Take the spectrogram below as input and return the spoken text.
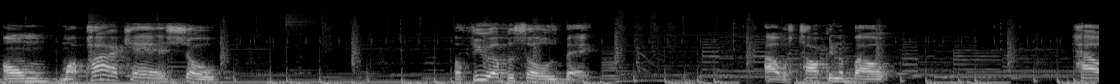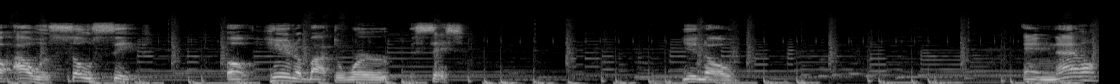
on my podcast show a few episodes back, I was talking about how I was so sick of hearing about the word recession. You know, and now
